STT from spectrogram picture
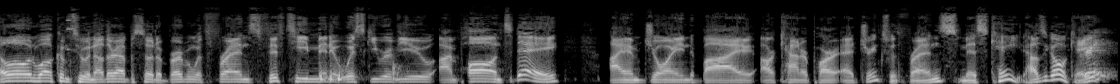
Hello and welcome to another episode of Bourbon with Friends 15 minute whiskey review. I'm Paul and today I am joined by our counterpart at Drinks with Friends, Miss Kate. How's it going, Kate? Great.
